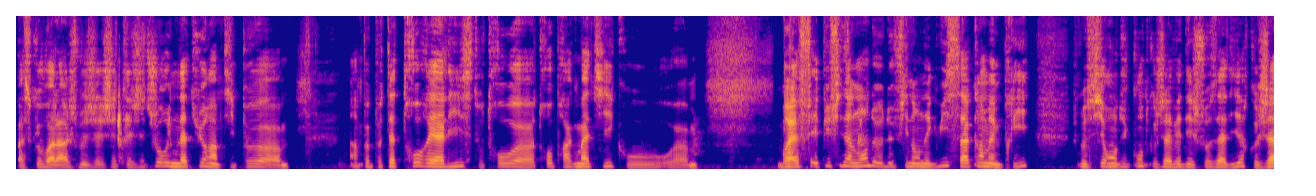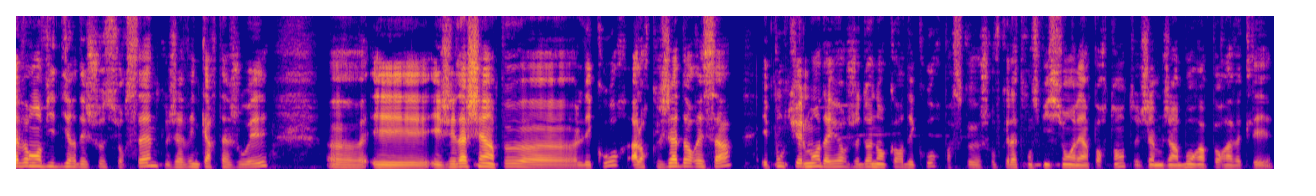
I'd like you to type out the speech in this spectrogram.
parce que voilà, j'ai toujours une nature un petit peu, un peu peut-être trop réaliste ou trop, pragmatique bref et puis finalement de de fil en aiguille, ça a quand même pris. Je me suis rendu compte que j'avais des choses à dire, que j'avais envie de dire des choses sur scène, que j'avais une carte à jouer, heu et et j'ai lâché un peu, heu, les cours alors que j'adorais ça et ponctuellement d'ailleurs, je donne encore des cours parce que je trouve que la transmission, elle est importante. J'aime j'ai un bon rapport avec les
